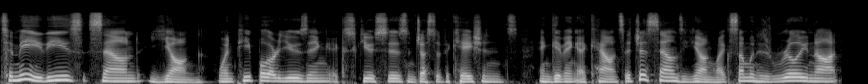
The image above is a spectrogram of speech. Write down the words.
To me, these sound young. When people are using excuses and justifications and giving accounts, it just sounds young, like someone who's really not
